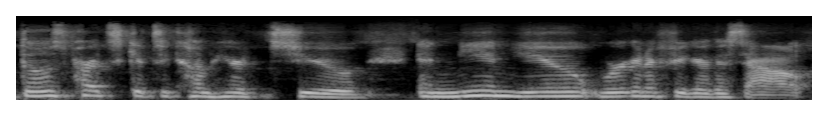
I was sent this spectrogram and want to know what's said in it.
those parts get to come here too. And me and you, we're going to figure this out.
